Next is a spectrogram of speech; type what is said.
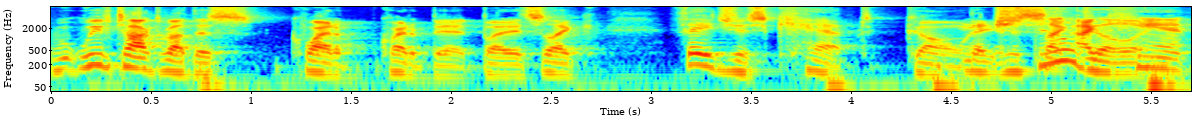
we've talked about this quite a quite a bit, but it's like they just kept going. They're it's like going. I can't,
